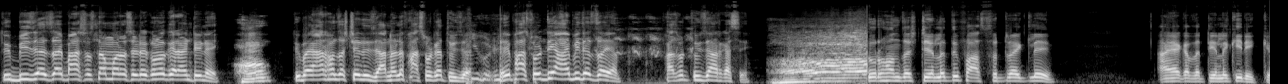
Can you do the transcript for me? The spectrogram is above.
তুই বিজয় যাই বাঁচাস না মরো সেটা কোনো গ্যারান্টি নাই। তুই ভাই আর টাকা দিয়ে যা নাহলে পাসপোর্ট তুই যা। এই পাসপোর্ট দিয়ে আমি বিদেশ যাই পাসপোর্ট তুই যা আর কাছে। তোর পঞ্চাশ টিয়ালে তুই পাঁচশো রাখলে আয় এক হাজার টিয়ালে কি রেখে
